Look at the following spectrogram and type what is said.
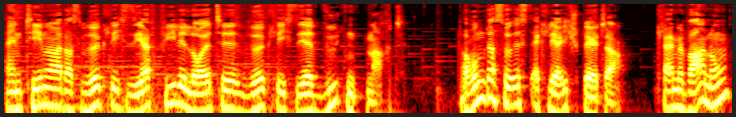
ein Thema, das wirklich sehr viele Leute wirklich sehr wütend macht. Warum das so ist, erkläre ich später. Kleine Warnung,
